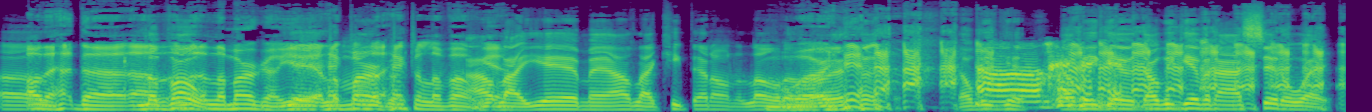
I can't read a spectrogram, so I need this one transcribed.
Uh, oh, the the uh, Lavoe. La Murga, yeah, yeah Hector, La Murga. Hector Lavoe. I was yeah. like, yeah, man. I was like, keep that on the low. don't, be don't be giving don't be giving our shit away.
